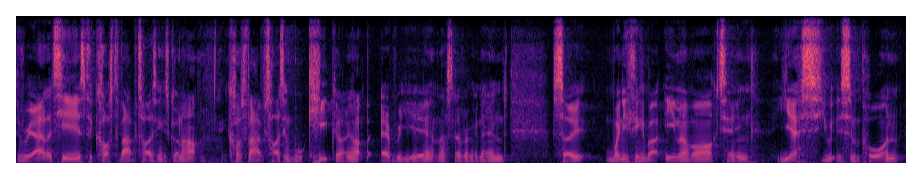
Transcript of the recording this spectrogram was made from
The reality is the cost of advertising has gone up. The cost of advertising will keep going up every year, and that's never going to end. So when you think about email marketing, yes, you, it's important,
